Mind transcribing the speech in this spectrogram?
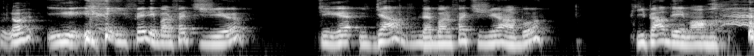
Ouais. Il, il fait les bonnes fêtes IGA, puis il, garde la bonne fête IGA en bas, puis il parle des morts.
